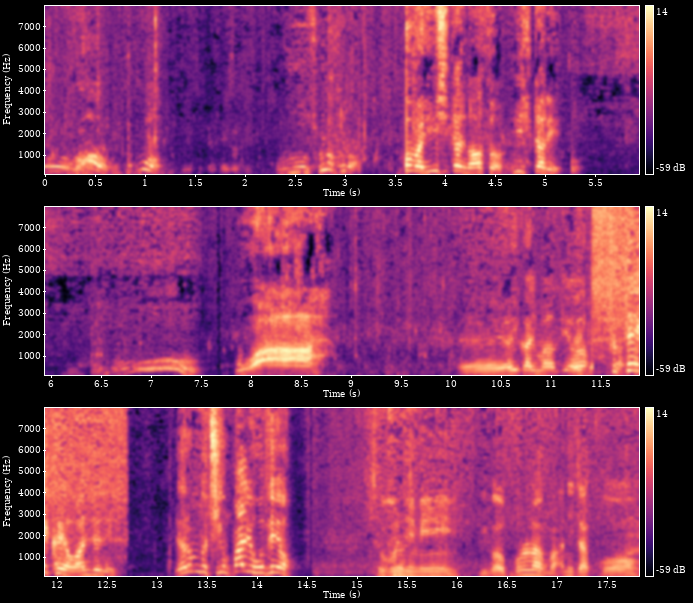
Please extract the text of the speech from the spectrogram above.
오, 우와. 오, 졸라 크다. 봐봐, 20짜리 나왔어. 20짜리. 오, 우와. 에, 여기까지만 할게요. 스테이크야, 완전히. 여러분도 지금 빨리 오세요. 두부님이 이거 볼락 많이 잡고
